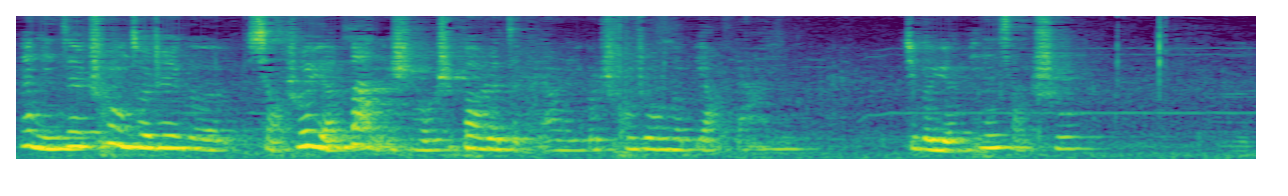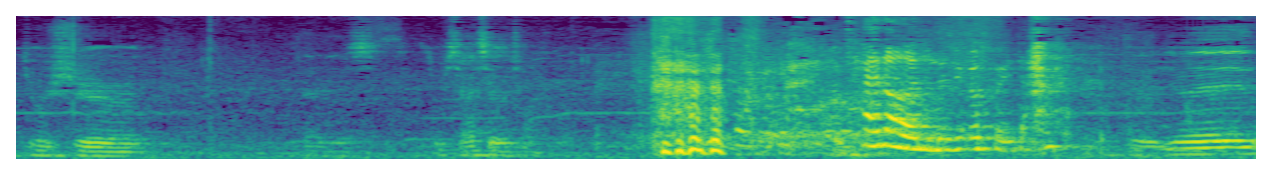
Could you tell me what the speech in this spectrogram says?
那您在创作这个小说原版的时候，是抱着怎么样的一个初衷和表达呢？这个原篇小说，就是，呃，就想写个小。哈哈我猜到了你的这个回答。对，因为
